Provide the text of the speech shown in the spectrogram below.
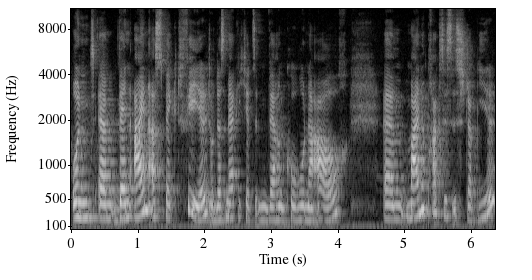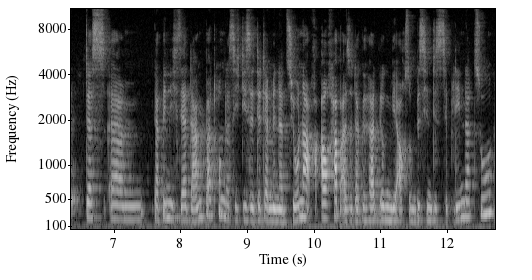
Und ähm, wenn ein Aspekt fehlt, und das merke ich jetzt während Corona auch, ähm, meine Praxis ist stabil. Das, ähm, da bin ich sehr dankbar drum, dass ich diese Determination auch, auch habe. Also da gehört irgendwie auch so ein bisschen Disziplin dazu.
